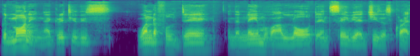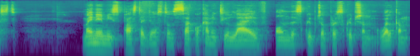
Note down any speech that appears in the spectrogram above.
Good morning. I greet you this wonderful day in the name of our Lord and Savior Jesus Christ. My name is Pastor Johnstone Sakwa coming to you live on the scripture prescription. Welcome.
